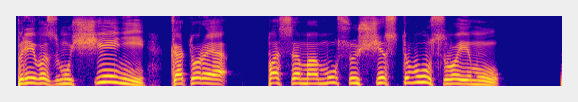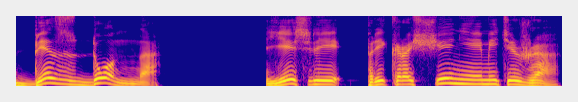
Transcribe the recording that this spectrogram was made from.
При возмущении, которое по самому существу своему бездонно. Если прекращение мятежа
